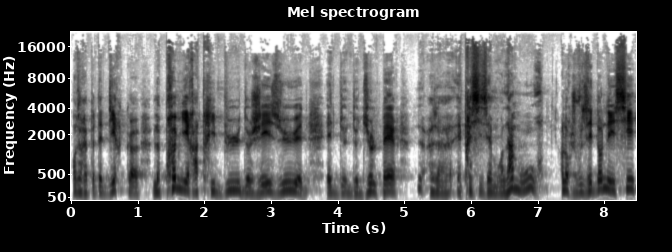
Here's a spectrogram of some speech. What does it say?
on devrait peut-être dire que le premier attribut de Jésus et de, Dieu le Père euh, est précisément l'amour. Alors je vous ai donné ici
